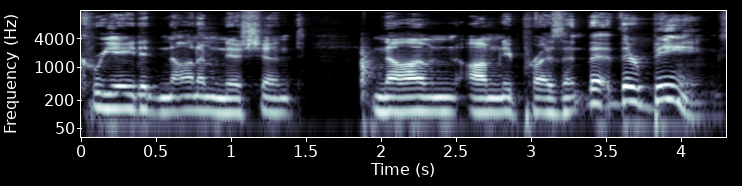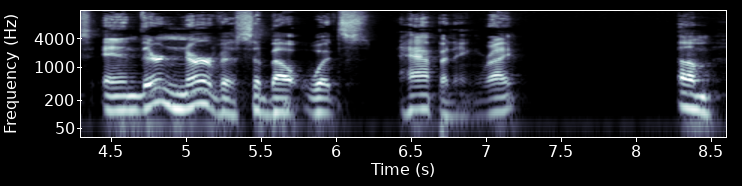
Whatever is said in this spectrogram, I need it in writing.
created, non omniscient, non omnipresent? They're, beings, and they're nervous about what's happening, right? Um,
